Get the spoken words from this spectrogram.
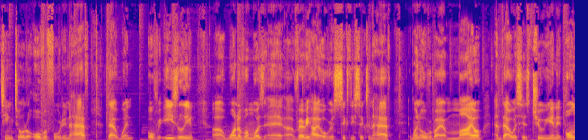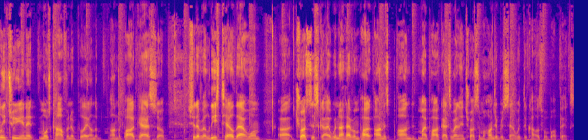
team total over 40 and a half. That went over easily. Uh, one of them was very high, over 66 and a half. It went over by a mile, and that was his two unit, only two unit, most confident play on the on the podcast. So should have at least tailed that one. Uh, trust this guy. Would not have him po- on his on my podcast if I didn't trust him 100% with the college football picks.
